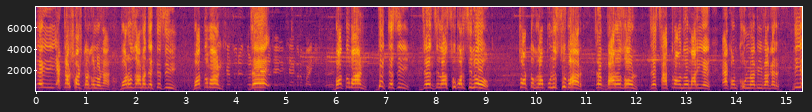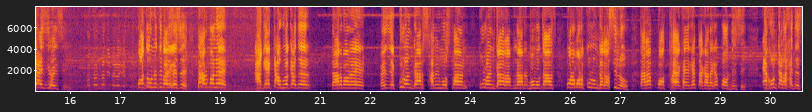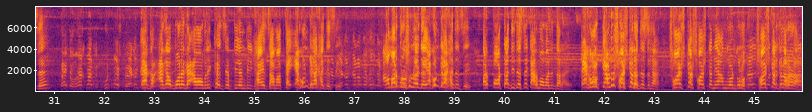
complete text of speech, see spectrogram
এই একটা সংস্কার করল না। বরঞ্চ আমরা দেখতেছি, বর্তমান যে বর্তমান দেখতেছি যে জেলা সুপার ছিল চট্টগ্রাম পুলিশ সুপার যে বারো জন যে ছাত্র আন্দোলন মারিয়ে এখন খুলনা বিভাগের ডিআইজি হয়েছি। কত উন্নতি বেড়ে গেছে? তার মানে আগে কাউয়া কাদের তার মানে এই যে কুলঙ্কার স্বামী মোসমান কুলঙ্কার আপনার মমতাজ বড় বড় কুলঙ্কাররা ছিল তারা পথ খায়া খায়া টাকা টাকা পথ দিছে। এখন কারা খাইতেছে? আগে বলে খায় আওয়ামী লীগ খাইছে বিএমপি খায় জামাত খায় এখন খাইতেছে? আমার প্রশ্ন এটা এখন খাইতেছে? আর দিতেছে কার মোবাইলের দ্বারায়? এখন কেন সংস্কার হতেছে না? সংস্কার সংস্কার নিয়ে আন্দোলন করল সংস্কার না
